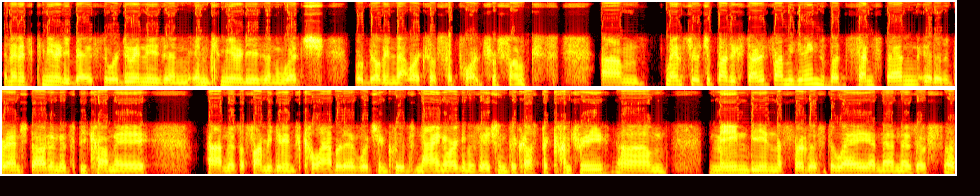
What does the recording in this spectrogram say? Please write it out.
and then it's community based. So we're doing these in in communities in which we're building networks of support for folks. Um, Land Stewardship Project started Farm Beginnings, but since then it has branched out and it's become a um, there's a Farm Beginnings Collaborative, which includes nine organizations across the country, um, Maine being the furthest away, and then there's a, a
